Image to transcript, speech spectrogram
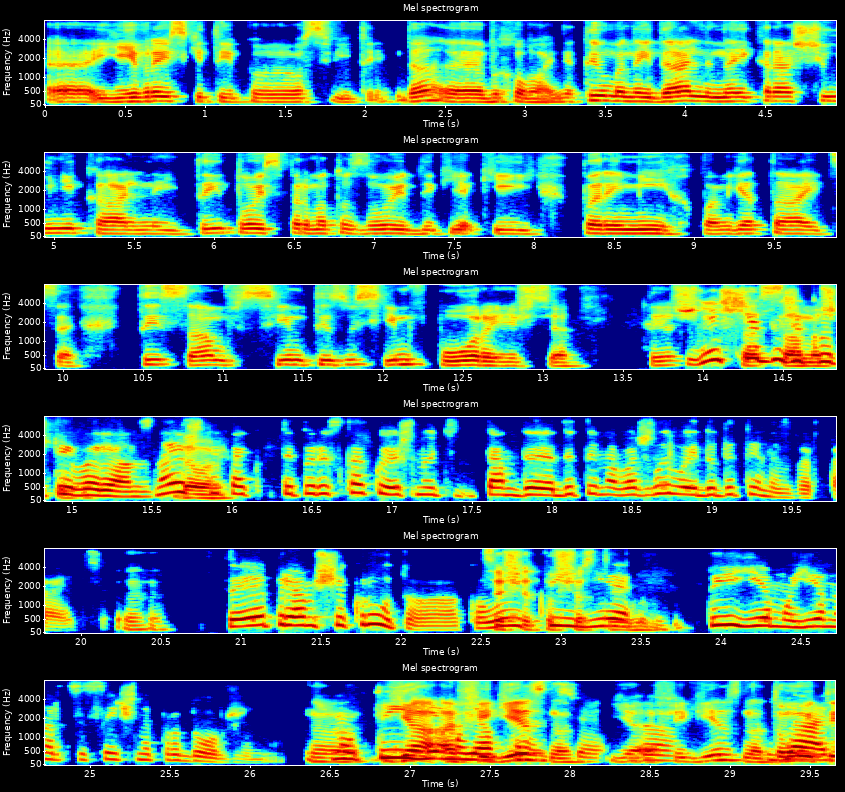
е, єврейський тип е, освіти, да? е, виховання. Ти в мене ідеальний, найкращий, унікальний. Ти той сперматозоїд, який переміг, пам'ятай це. Ти сам всім, ти з усім впораєшся. Теж Є ще та дуже сама крутий штука. варіант. Знаєш, Давай. ти так ти перескакуєш ну, ті- там, де дитина важлива, і до дитини звертається. Ага. Це прям ще круто. а Коли Це ще ти є, пощастило. ти є моє нарцисичне продовження. Ну, ти я моя офігезна, функція, я да. офігезна, тому Я і ти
